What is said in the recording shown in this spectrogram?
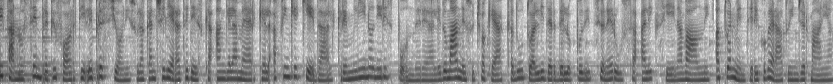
Si fanno sempre più forti le pressioni sulla cancelliera tedesca Angela Merkel affinché chieda al Cremlino di rispondere alle domande su ciò che è accaduto al leader dell'opposizione russa Alexei Navalny, attualmente ricoverato in Germania.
